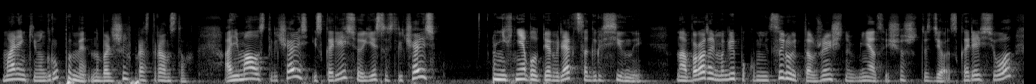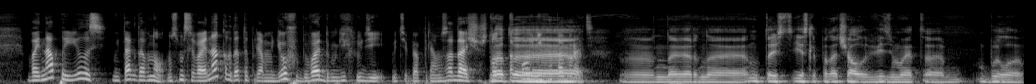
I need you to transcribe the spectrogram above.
маленькими группами на больших пространствах. Они мало встречались, и, скорее всего, если встречались, у них не было первой реакции агрессивной. Наоборот, они могли покоммуницировать, там, женщинам обменяться, еще что-то сделать. Скорее всего, война появилась не так давно. Ну, в смысле, война, когда ты прям идешь убивать других людей. У тебя прям задача что-то ну, такое у них отобрать. Э, наверное, ну, то есть, если поначалу, видимо, это было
